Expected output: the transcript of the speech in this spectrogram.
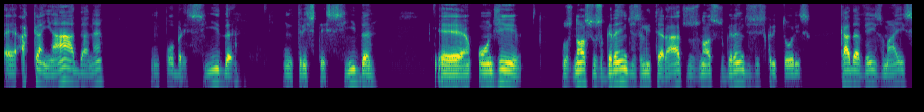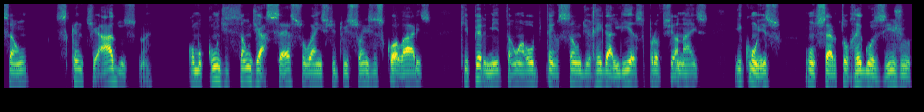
é, acanhada, né? empobrecida, entristecida, é, onde os nossos grandes literatos, os nossos grandes escritores, cada vez mais são escanteados né, como condição de acesso a instituições escolares que permitam a obtenção de regalias profissionais e, com isso, um certo regozijo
